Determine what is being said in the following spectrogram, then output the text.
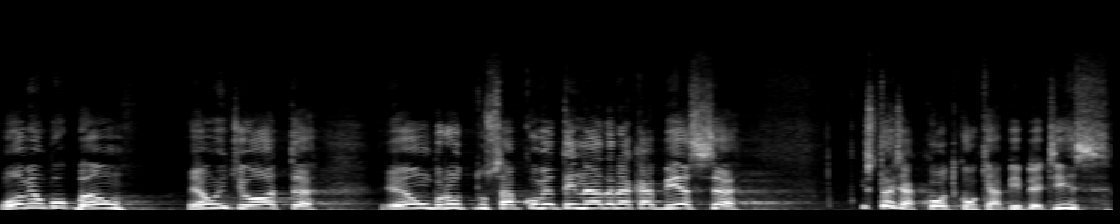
o homem é um bobão, é um idiota, é um bruto, não sabe comer, não tem nada na cabeça. Está de acordo com o que a Bíblia diz?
